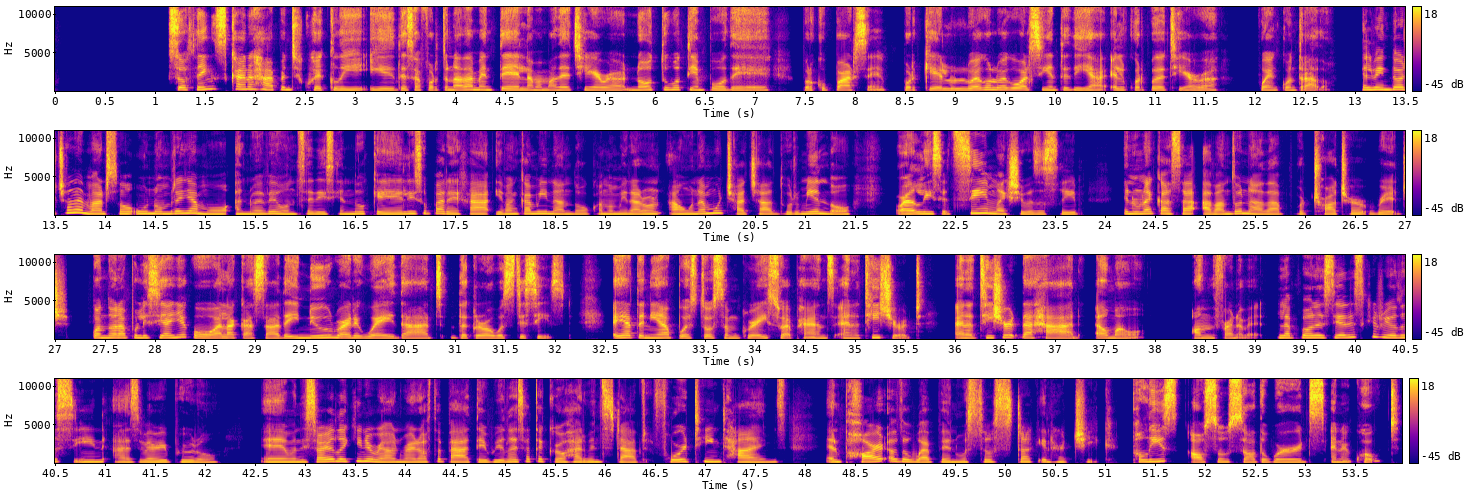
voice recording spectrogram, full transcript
So things kind of happened quickly y desafortunadamente la mamá de Tiara no tuvo tiempo de preocuparse porque luego, luego al siguiente día el cuerpo de Tiara fue encontrado. El 28 de marzo, un hombre llamó al 911 diciendo que él y su pareja iban caminando cuando miraron a una muchacha durmiendo, or at least it seemed like she was asleep, en una casa abandonada por Trotter Ridge. Cuando la policía llegó a la casa, they knew right away that the girl was deceased. Ella tenía puesto some gray sweatpants and a t-shirt, and a t-shirt that had Elmo on the front of it. La policía describió the scene as very brutal. And when they started looking around right off the bat, they realized that the girl had been stabbed 14 times and part of the weapon was still stuck in her cheek. Police also saw the words, and I quote,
